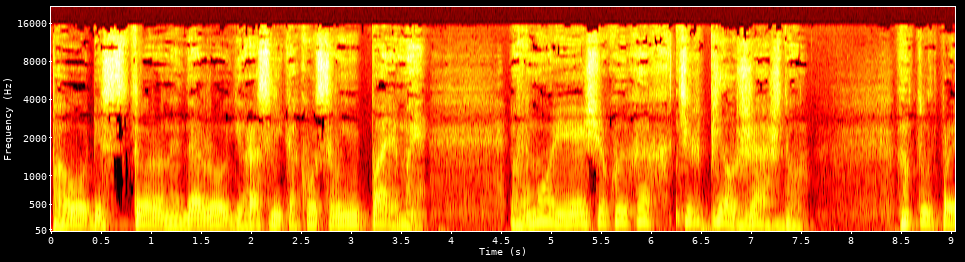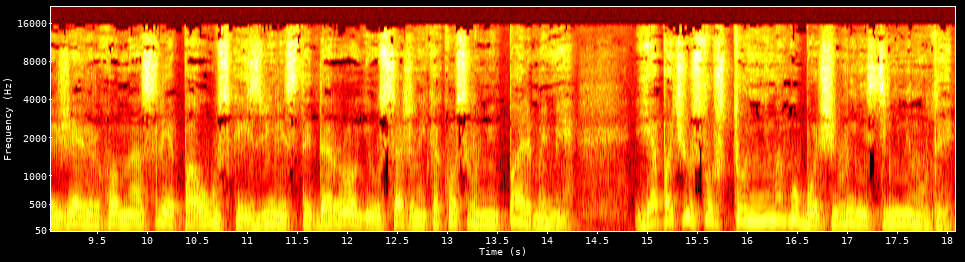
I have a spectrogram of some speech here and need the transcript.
По обе стороны дороги росли кокосовые пальмы. В море я еще кое-как терпел жажду — но тут, проезжая верхом на осле по узкой извилистой дороге, усаженной кокосовыми пальмами, я почувствовал, что не могу больше вынести ни минуты.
